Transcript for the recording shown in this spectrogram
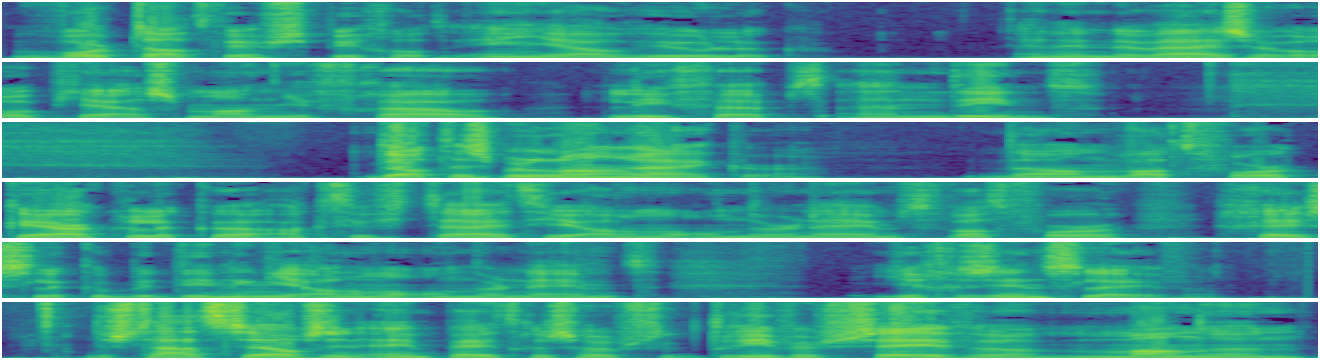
Wordt dat weerspiegeld in jouw huwelijk en in de wijze waarop jij als man je vrouw liefhebt en dient? Dat is belangrijker dan wat voor kerkelijke activiteiten je allemaal onderneemt, wat voor geestelijke bediening je allemaal onderneemt, je gezinsleven. Er staat zelfs in 1 Petrus hoofdstuk 3 vers 7, mannen,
